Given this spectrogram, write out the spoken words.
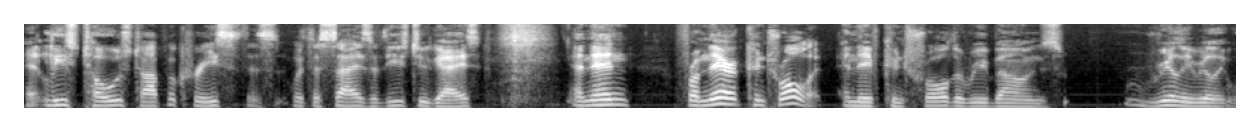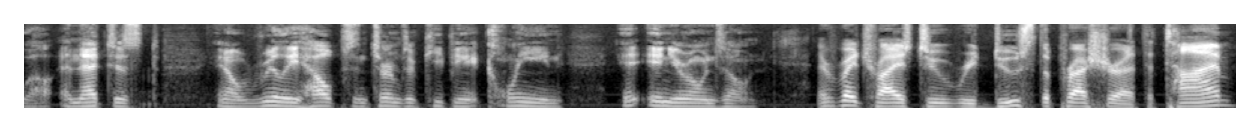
at least toes top of crease this, with the size of these two guys, and then from there control it. And they've controlled the rebounds really, really well, and that just you know really helps in terms of keeping it clean in, in your own zone. Everybody tries to reduce the pressure at the time,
